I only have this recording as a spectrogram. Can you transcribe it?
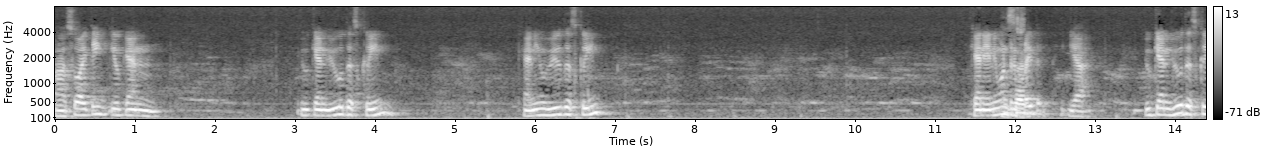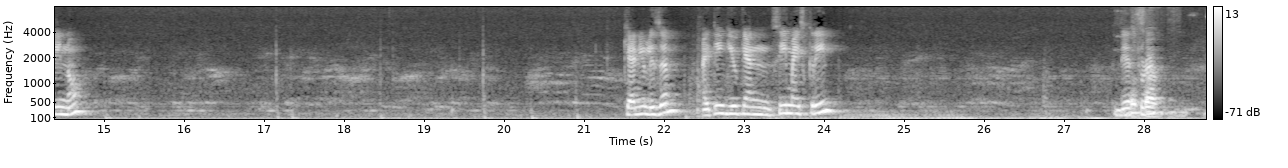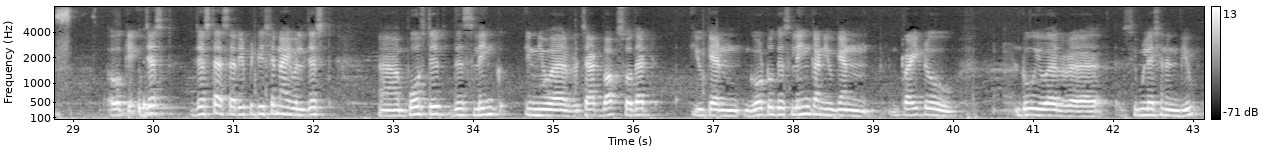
Uh, so I think you can you can view the screen. Can you view the screen? Can anyone Yes, reply? That? Yeah, you can view the screen now. Can you listen? I think you can see my screen. Dear Yes, student. sir. Okay, just just as a repetition, I will just uh, post it this link in your chat box so that you can go to this link and you can try to do your uh, simulation and view.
